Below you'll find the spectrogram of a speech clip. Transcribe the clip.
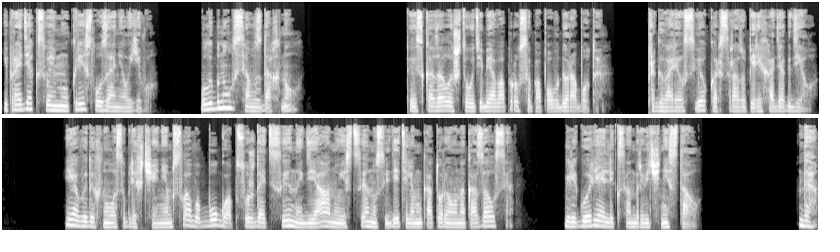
И, пройдя к своему креслу, занял его. Улыбнулся, вздохнул. «Ты сказала, что у тебя вопросы по поводу работы», — проговорил свёкор, сразу переходя к делу. Я выдохнула с облегчением. Слава богу, обсуждать сына, Диану и сцену, свидетелем которой он оказался, Григорий Александрович не стал. «Да»,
